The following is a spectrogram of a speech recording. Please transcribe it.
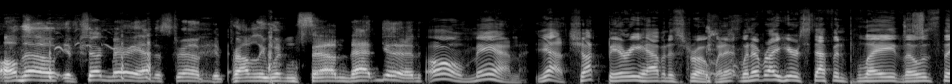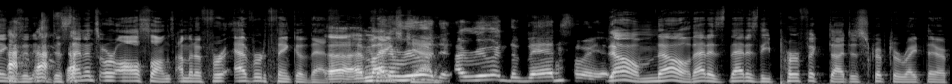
Although if Chuck Berry had a stroke, it probably wouldn't sound that good. Oh man, yeah, Chuck Berry having a stroke. Whenever I hear Stefan play those things in Descendents or all songs, I'm gonna forever think of that. Uh, I might have Thanks, ruined Chad. it. I ruined the band for you. No, no, that is that is the perfect uh, descriptor right there.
